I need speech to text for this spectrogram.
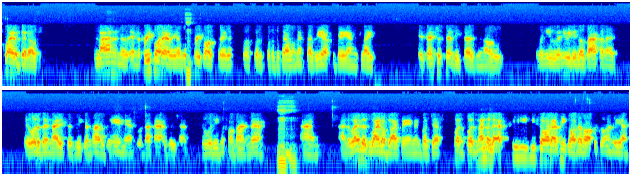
quite a bit of land in the in the Freeport area, which Freeport is created for, for, the, for the developments that we have today, and it's like it's interesting because you know when you when you really look back on it, it would have been nice if we could have had a Bahamian with that kind of vision do it even from back then. Mm-hmm. And and whether it's white or black Bahamian, but just but but nonetheless, he he saw that he got that opportunity and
